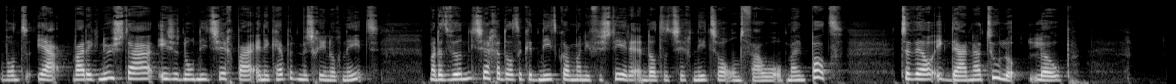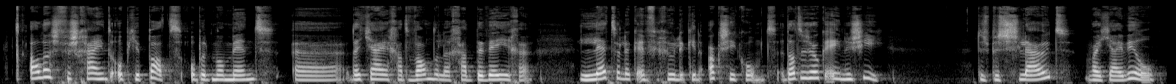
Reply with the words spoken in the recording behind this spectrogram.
Want ja, waar ik nu sta, is het nog niet zichtbaar en ik heb het misschien nog niet. Maar dat wil niet zeggen dat ik het niet kan manifesteren en dat het zich niet zal ontvouwen op mijn pad. Terwijl ik daar naartoe loop. Alles verschijnt op je pad op het moment uh, dat jij gaat wandelen, gaat bewegen. Letterlijk en figuurlijk in actie komt. Dat is ook energie. Dus besluit wat jij wil.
